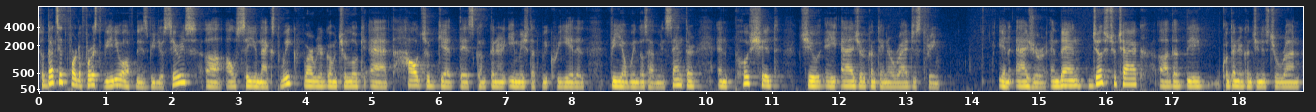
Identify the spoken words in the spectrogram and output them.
So that's it for the first video of this video series. Uh, I'll see you next week where we're going to look at how to get this container image that we created via Windows Admin Center and push it to a Azure Container Registry in Azure. And then just to check uh, that the container continues to run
